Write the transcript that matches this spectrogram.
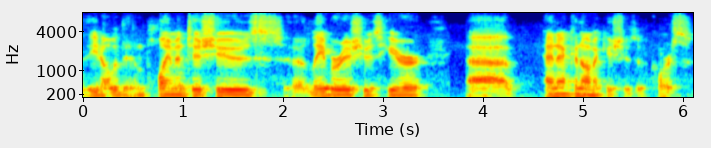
you know the employment issues, uh, labor issues here, uh, and economic issues, of course,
